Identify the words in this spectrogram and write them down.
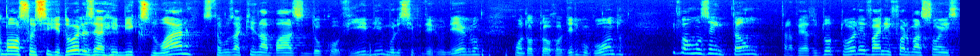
nossos seguidores, é Remix no ar. Estamos aqui na base do Covid, município de Rio Negro, com o doutor Rodrigo Gondo. E vamos então, através do doutor, levar informações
